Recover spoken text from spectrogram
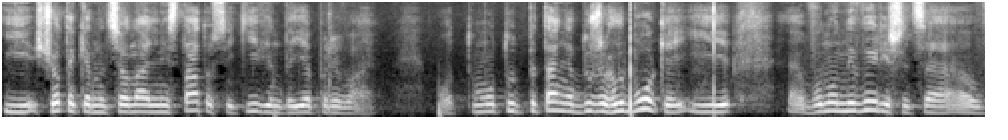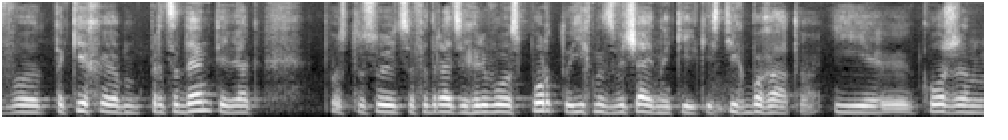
і що таке національний статус, який він дає переваги. От, тому тут питання дуже глибоке, і е, воно не вирішиться в таких е, прецедентів, як стосується Федерації гирьового спорту, їх надзвичайна кількість, їх багато. І е, кожен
